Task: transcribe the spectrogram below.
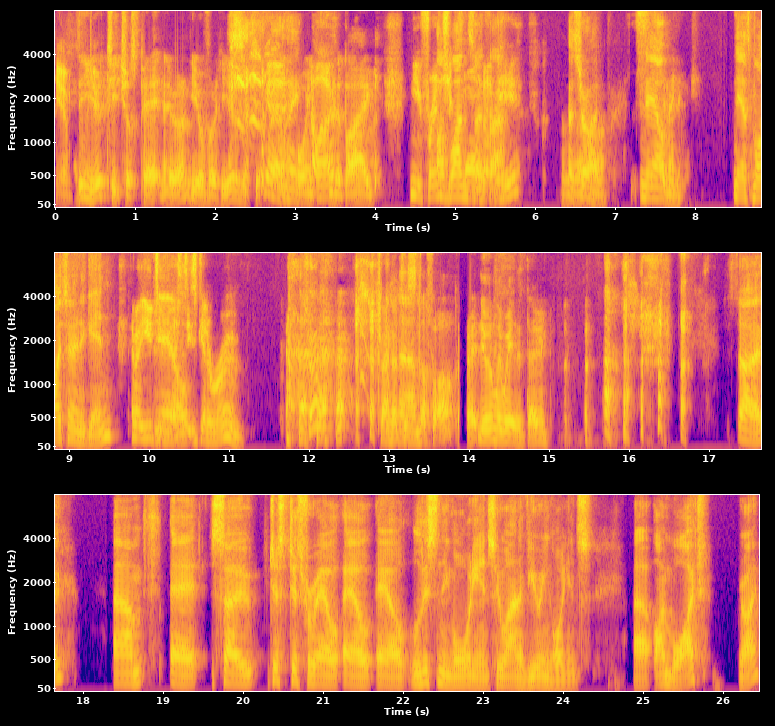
yeah. See, you're teacher's pet now, aren't you, over here? With your Yeah, point hello. in the bag. New friendship won so far. here. That's Ah, right. Now- sickening. Now it's my turn again. How about you two Now- besties get a room? Try not to Um, stuff it up, right? The only way is down. So, um, uh, so just just for our our our listening audience who aren't a viewing audience, uh, I'm white, right?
